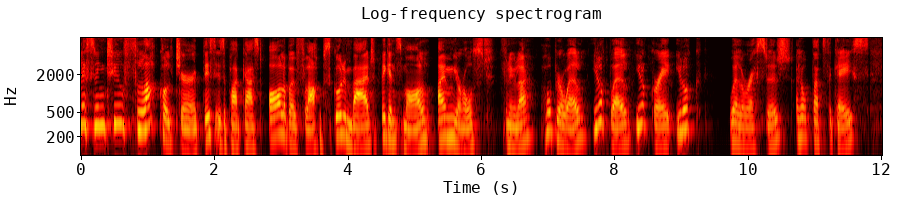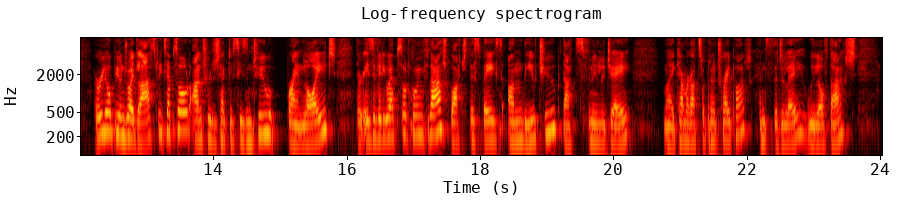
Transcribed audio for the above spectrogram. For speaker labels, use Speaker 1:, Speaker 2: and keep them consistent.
Speaker 1: Listening to Flop Culture. This is a podcast all about flops, good and bad, big and small. I'm your host, Fionnuala. Hope you're well. You look well. You look great. You look well rested. I hope that's the case. I really hope you enjoyed last week's episode on True Detective Season 2 with Brian Lloyd. There is a video episode coming for that. Watch the space on the YouTube. That's Fionnuala J. My camera got stuck on a tripod, hence the delay. We love that.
